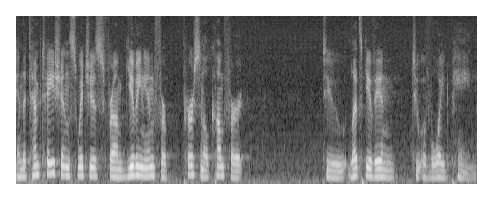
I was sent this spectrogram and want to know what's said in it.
And the temptation switches from giving in for personal comfort to let's give in to avoid pain.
